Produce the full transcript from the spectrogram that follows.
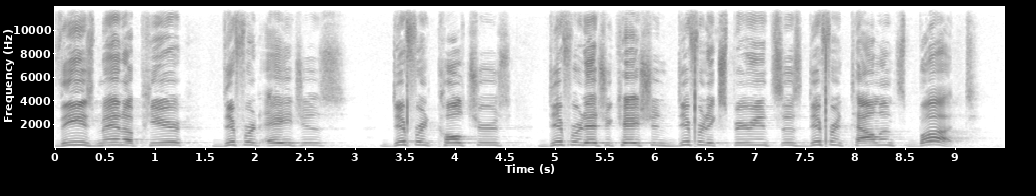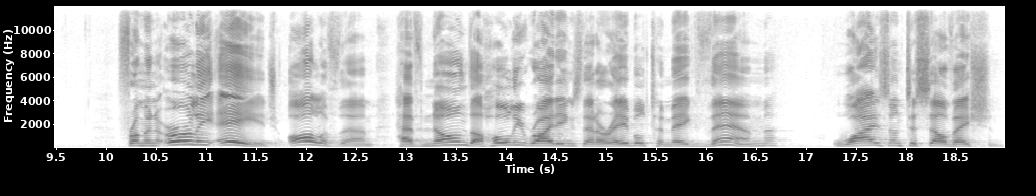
These men up here, different ages, different cultures, different education, different experiences, different talents, but from an early age, all of them have known the holy writings that are able to make them wise unto salvation.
